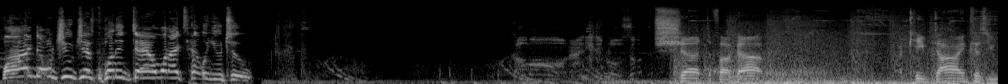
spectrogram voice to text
Why don't you just put it down when I tell you to? Come on, I need to blow some. Shut the fuck up. Keep dying because you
